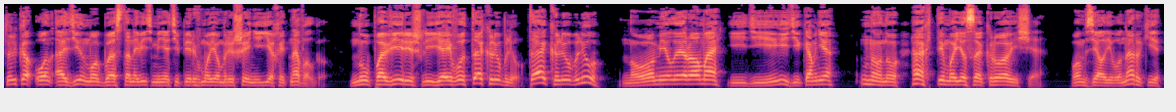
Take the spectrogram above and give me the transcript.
Только он один мог бы остановить меня теперь в моем решении ехать на Волгу. Ну, поверишь ли, я его так люблю, так люблю. Ну, милый Рома, иди, иди ко мне. Ну-ну, ах ты мое сокровище. Он взял его на руки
